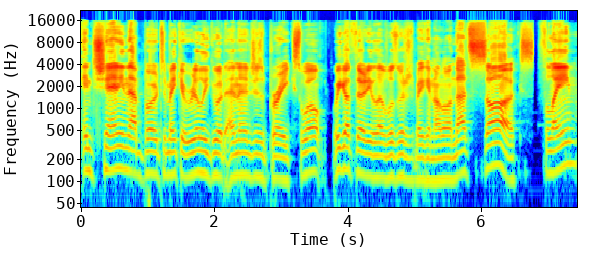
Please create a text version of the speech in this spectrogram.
enchanting that bow to make it really good and then it just breaks. Well, we got 30 levels. We'll just make another one. That sucks. Flame?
